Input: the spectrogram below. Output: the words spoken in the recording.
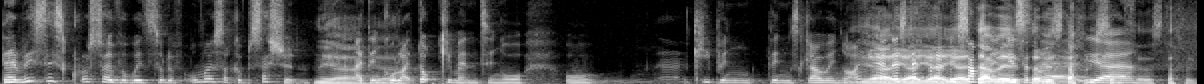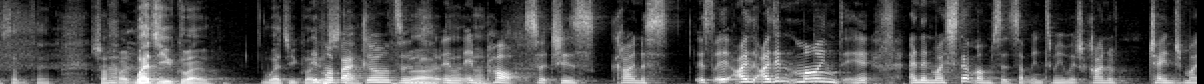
there is this crossover with sort of almost like obsession. Yeah, I think, yeah. or like documenting or or keeping things going. Or, yeah, Yeah, there's yeah, yeah, definitely yeah. something. There is, there there is definitely yeah. something. There's definitely something. I find- Where do you grow? Where do you grow in my stuff? back garden Right, in, right, in pots, which is kind of. It, I, I didn't mind it. And then my stepmom said something to me which kind of changed my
